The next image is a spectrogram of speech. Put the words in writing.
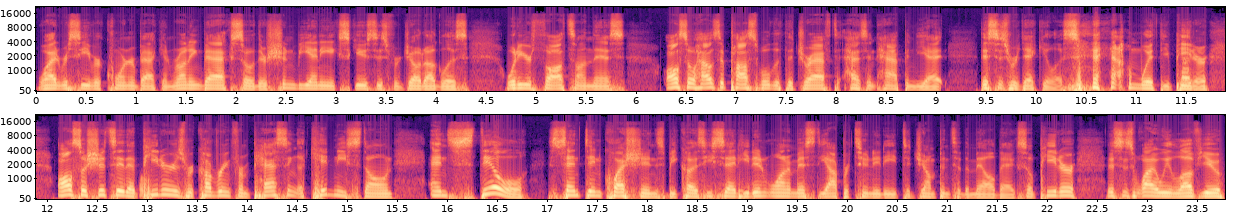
wide receiver, cornerback, and running back. So there shouldn't be any excuses for Joe Douglas. What are your thoughts on this? Also, how's it possible that the draft hasn't happened yet? This is ridiculous. I'm with you, Peter. Also, should say that Peter is recovering from passing a kidney stone and still sent in questions because he said he didn't want to miss the opportunity to jump into the mailbag. So, Peter, this is why we love you.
